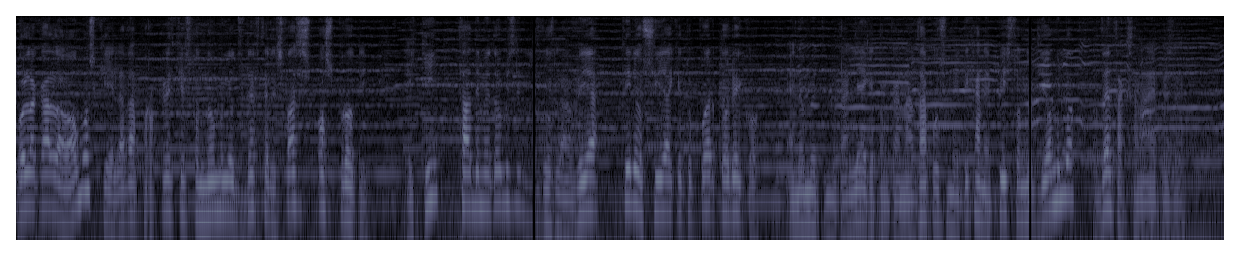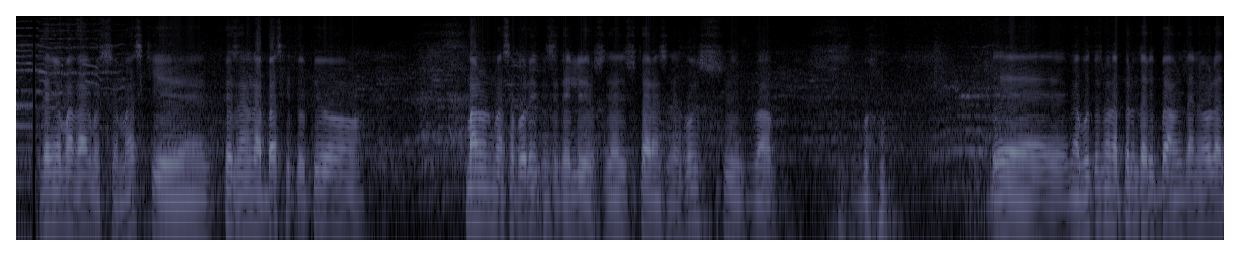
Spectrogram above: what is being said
όλα καλά όμως και η Ελλάδα προκρίθηκε στον όμιλο της δεύτερης φάσης ως πρώτη. Εκεί θα αντιμετώπιζε την Ιουγκοσλαβία, τη Ρωσία και το Πουέρτο Ρίκο, ενώ με την Ιταλία και τον Καναδά που συμμετείχαν επίσης στον ίδιο όμιλο δεν θα ξαναέπαιζε. Δεν είναι ομάδα άγνωστη σε εμάς και παίζανε ένα μπάσκετ το οποίο μάλλον μας απορρίθμισε τελείως. Δηλαδή, σουτάραν συνεχώ. Ε, με αποτέλεσμα να παίρνουν τα rebound. Ήταν όλα,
